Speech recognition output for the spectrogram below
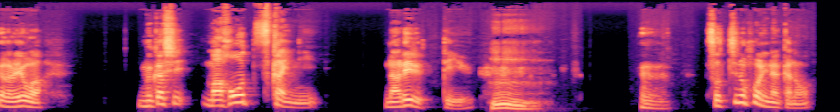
だから要は、昔、魔法使いになれるっていう。うん。うん。そっちの方になんかあの、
